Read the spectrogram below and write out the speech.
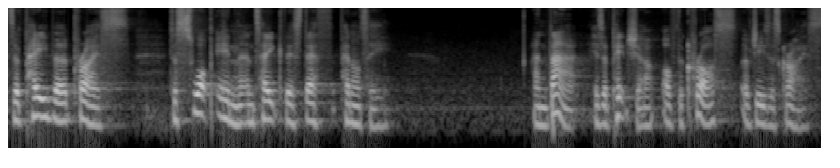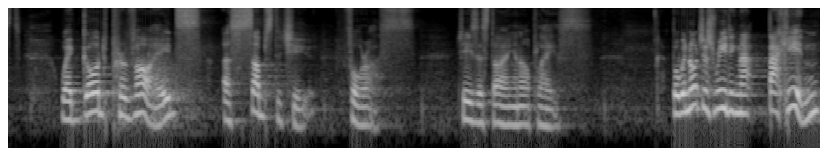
to pay the price, to swap in and take this death penalty. And that is a picture of the cross of Jesus Christ, where God provides a substitute for us. Jesus dying in our place. But we're not just reading that back in,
